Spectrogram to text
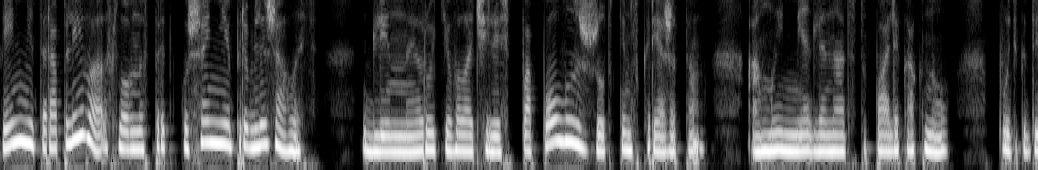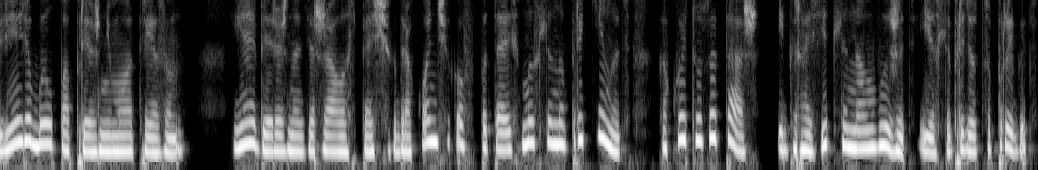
Тень неторопливо, словно в предвкушении, приближалась. Длинные руки волочились по полу с жутким скрежетом, а мы медленно отступали к окну. Путь к двери был по-прежнему отрезан. Я бережно держала спящих дракончиков, пытаясь мысленно прикинуть, какой тут этаж и грозит ли нам выжить, если придется прыгать.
